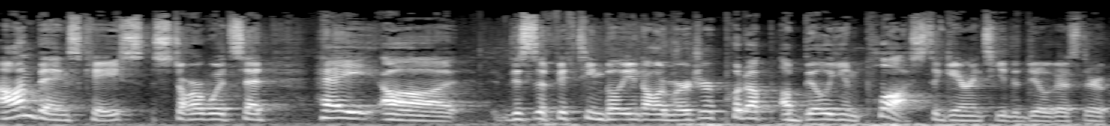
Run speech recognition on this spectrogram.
Anbang's case, Starwood said, "Hey, uh, this is a $15 billion merger, put up a billion plus to guarantee the deal goes through.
